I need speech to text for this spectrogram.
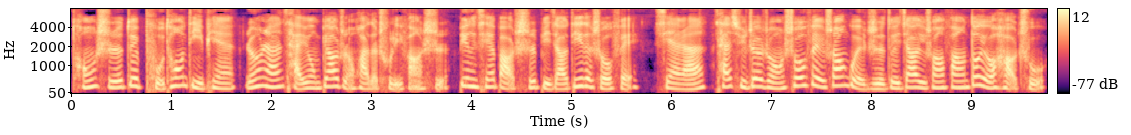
同时，对普通底片仍然采用标准化的处理方式，并且保持比较低的收费。显然，采取这种收费双轨制对交易双方都有好处，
